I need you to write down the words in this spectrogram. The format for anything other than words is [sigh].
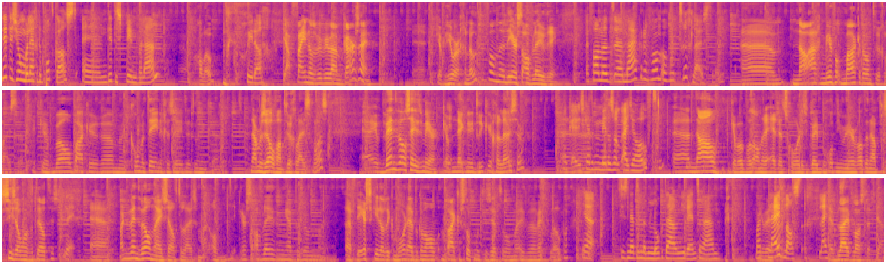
Dit is Jong Beleggen, de podcast. En dit is Pim Verlaan. Hallo. Goeiedag. [laughs] Ja, fijn dat we weer bij elkaar zijn. Eh, ik heb heel erg genoten van eh, de eerste aflevering. Van het eh, maken ervan of het terugluisteren? Ehm, nou, eigenlijk meer van het maken dan het terugluisteren. Ik heb wel een paar keer mijn kromme tenen gezeten toen ik naar mezelf aan het terugluisteren was. Het went wel steeds meer. Ik heb ik nu drie keer geluisterd. Oké, dus je kent hem inmiddels ook uit je hoofd? Eh, nou, ik heb ook wat andere edits gehoord, dus ik weet begot niet meer wat er nou precies allemaal verteld is. Nee. Eh, maar het went wel naar jezelf te luisteren. Maar op de eerste aflevering heb ik hem... eh, of de eerste keer dat ik hem hoorde, heb ik hem al een paar keer stop moeten zetten om even weg te lopen. Ja, het is net als met een lockdown, je went eraan. [laughs] Maar het blijft lastig. Blijft Het lastig. blijft lastig, ja.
